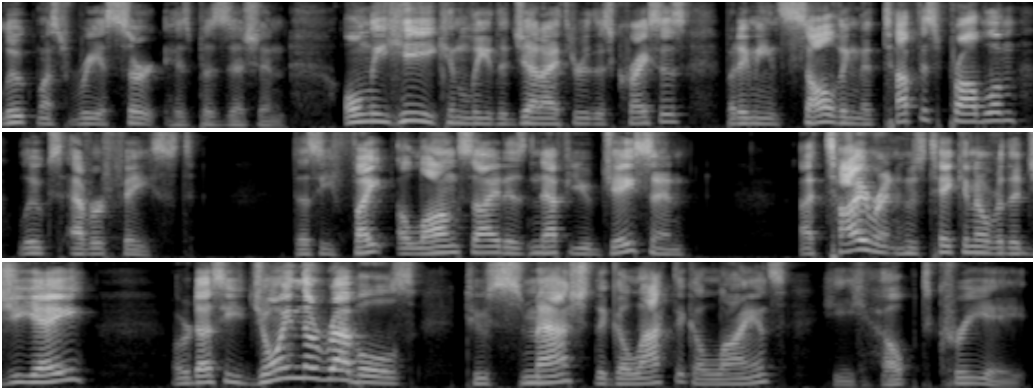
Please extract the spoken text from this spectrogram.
Luke must reassert his position. Only he can lead the Jedi through this crisis, but it means solving the toughest problem Luke's ever faced. Does he fight alongside his nephew Jacen, a tyrant who's taken over the GA, or does he join the rebels to smash the Galactic Alliance he helped create?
